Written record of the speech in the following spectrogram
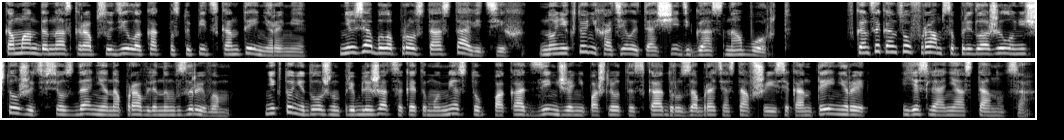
Команда наскоро обсудила, как поступить с контейнерами, Нельзя было просто оставить их, но никто не хотел и тащить газ на борт. В конце концов Рамса предложил уничтожить все здание направленным взрывом. Никто не должен приближаться к этому месту, пока Дзинджа не пошлет эскадру забрать оставшиеся контейнеры, если они останутся.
